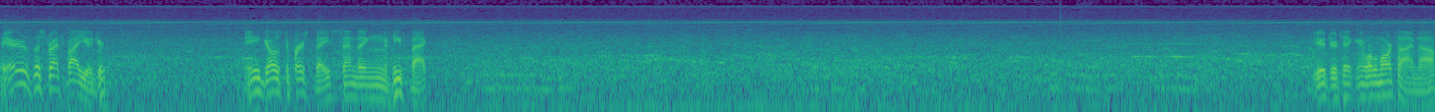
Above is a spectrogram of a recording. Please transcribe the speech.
Here's the stretch by Ujdur. He goes to first base, sending Heath back. Ujdur taking a little more time now.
